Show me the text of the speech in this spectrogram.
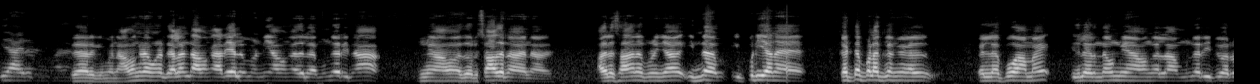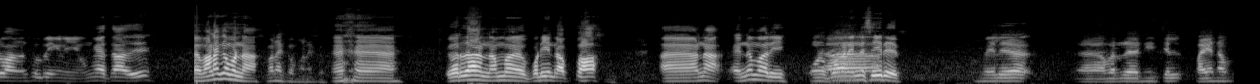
இதா இருக்கும். இதா இருக்கு. அவங்க அவங்க டேலண்ட் அவங்க அடையாளம் பண்ணி அவங்க அதுல முன்னேறினா இன்னும் அவங்க அது ஒரு சாதனை என்ன அதுல சாதனை புரிஞ்சா இந்த இப்படியான கெட்ட பழக்கங்கள் வெளில போகாம இதுல இருந்தா உண்மையா அவங்க எல்லாம் முன்னேறிட்டு வருவாங்கன்னு சொல்றீங்க நீங்க. உண்மையா தான் அது? வணக்கம் அண்ணா. வணக்கம் வணக்கம். இவர்தான் நம்ம பொடியன்ற அப்பா. அண்ணா என்ன மாதிரி? உனக்கு போன என்ன செய்யறாரு உண்மையிலேயே அவரது நீச்சல் பயணம்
